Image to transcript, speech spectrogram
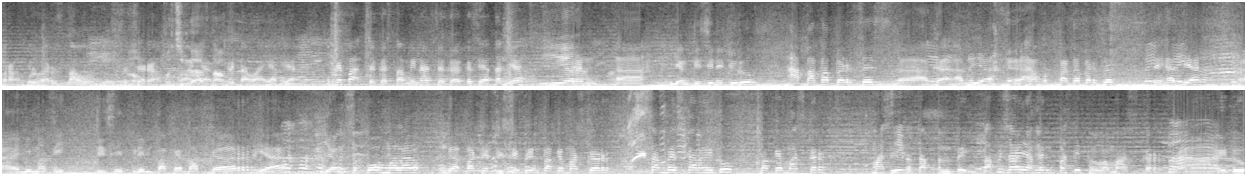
orang dulu harus tahu sejarah Oh, wayang, tahu. cerita wayang ya. Oke Pak, jaga stamina, jaga kesehatan ya. Iya. Dan ah, yang di sini dulu, apa kabar sis? Ah, agak anu ya, apa kabar sis? Sehat ya? Nah ini masih disiplin pakai masker ya. Yang sepuh malah nggak pada disiplin pakai masker. Sampai sekarang itu pakai masker masih tetap penting. Tapi saya yakin pasti bawa masker. Nah itu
